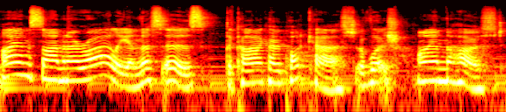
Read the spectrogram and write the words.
I am Simon O'Reilly, and this is the Kayako podcast, of which I am the host.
